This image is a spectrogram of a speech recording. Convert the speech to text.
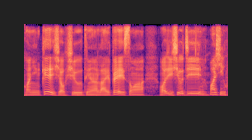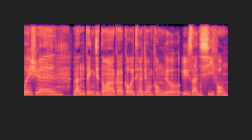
欢迎继续收听《来爬山》，我是秀真，我是慧萱。咱顶一段甲各位听众讲了玉山西峰，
